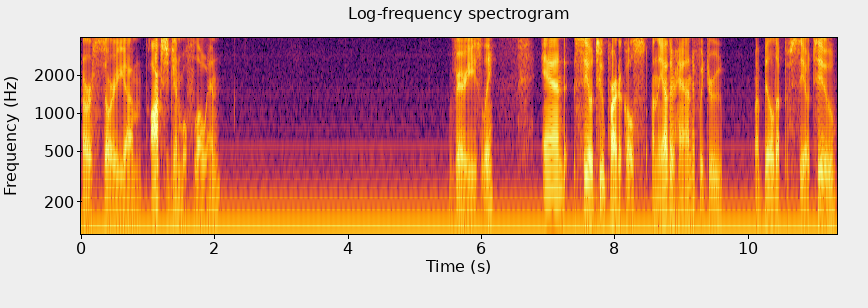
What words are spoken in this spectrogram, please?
or sorry, um, oxygen will flow in very easily. And CO2 particles, on the other hand, if we drew a buildup of CO2,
